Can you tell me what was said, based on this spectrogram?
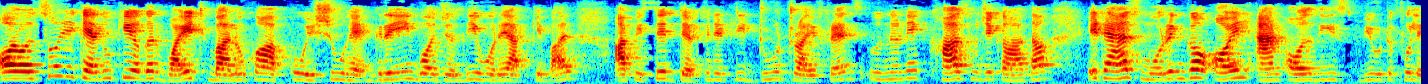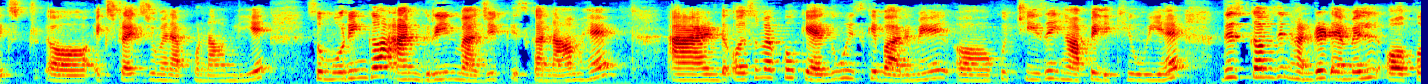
और ऑल्सो ये कह दूँ कि अगर व्हाइट बालों का आपको इशू है ग्रेइंग बहुत जल्दी हो रहे हैं आपके बाल आप इसे डेफिनेटली डू ट्राई फ्रेंड्स उन्होंने खास मुझे कहा था it has moringa oil and all these beautiful extract जो मैंने आपको नाम लिए। So moringa and green magic इसका नाम है। एंड ऑल्सो मैं आपको कह दूँ इसके बारे में uh, कुछ चीज़ें यहाँ पे लिखी हुई है। This comes in hundred M L of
